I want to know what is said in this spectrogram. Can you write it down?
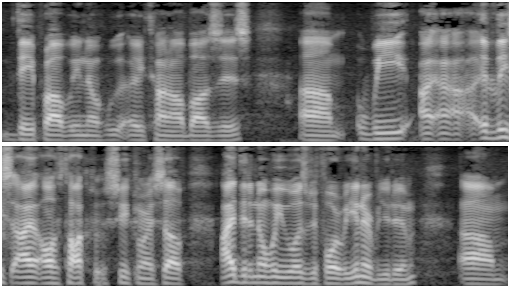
they probably know who Eitan Albaz is. Um, we, I, I, at least I, I'll talk to speak for myself. I didn't know who he was before we interviewed him, um,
